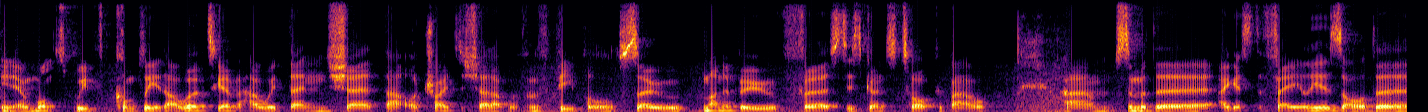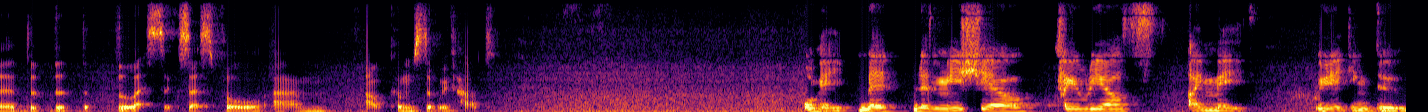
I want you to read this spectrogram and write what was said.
you know, once we've completed our work together, how we've then shared that or tried to share that with other people. So Manabu first is going to talk about um, some of the, I guess, the failures or the the, the, the less successful um, outcomes that we've had. Okay, let, let me share failures I made relating to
